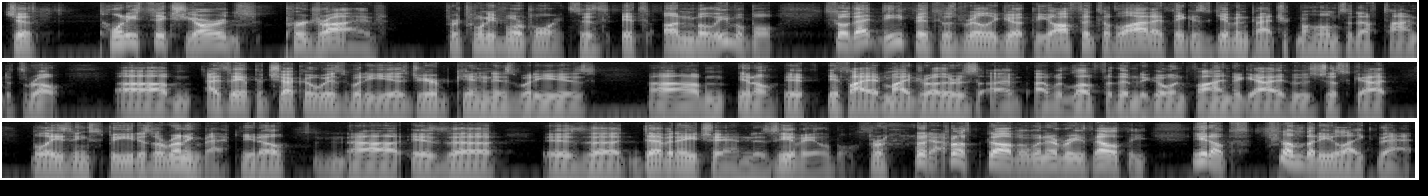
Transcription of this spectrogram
Just 26 yards per drive for 24 points is it's unbelievable. So that defense is really good. The offensive line, I think, has given Patrick Mahomes enough time to throw. Um, Isaiah Pacheco is what he is. Jerick McKinnon is what he is. Um, you know, if if I had my druthers, I, I would love for them to go and find a guy who's just got blazing speed as a running back. You know, mm-hmm. uh, is uh, is uh, De'Von Achane? Is he available for yeah. whenever he's healthy? You know, somebody like that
